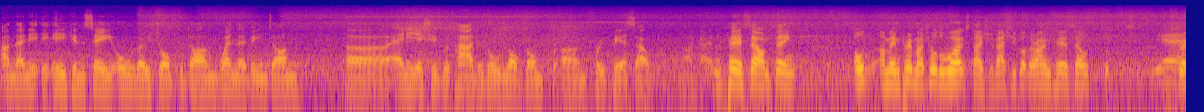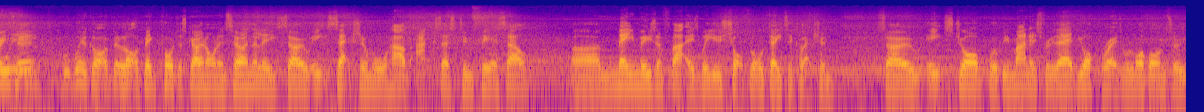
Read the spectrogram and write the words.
and then he, he can see all those jobs are done when they've been done. Uh, any issues we've had is all logged on um, through PSL. Okay. And the PSL, I'm thinking, all, I mean, pretty much all the workstations have actually got their own PSL screens we, here. We've got a bit- a lot of big projects going on internally, so each section will have access to PSL. Um, main reason for that is we use shop floor data collection. So each job will be managed through there. The operator will log on to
